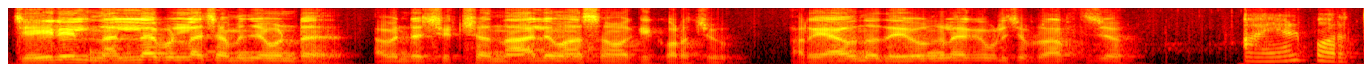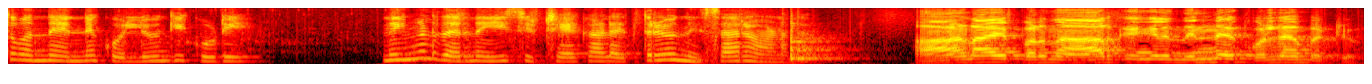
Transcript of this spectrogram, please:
ജയിലിൽ നല്ല പിള്ള ചമഞ്ഞുകൊണ്ട് അവന്റെ ശിക്ഷ നാല് മാസമാക്കി കുറച്ചു. അറിയാവുന്ന ദൈവങ്ങളെയൊക്കെ വിളിച്ച് പ്രാർത്ഥിച്ചോ? അയാൾ പുറത്തു വന്ന് എന്നെ കൊല്ലുമെങ്കിൽ കൂടി നിങ്ങൾ തരുന്ന ഈ ശിക്ഷയേക്കാൾ എത്രയോ നിസ്സാരമാണത്. ആണായി പറഞ്ഞ ആർക്കെങ്കിലും നിന്നെ കൊല്ലാൻ പറ്റുമോ?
